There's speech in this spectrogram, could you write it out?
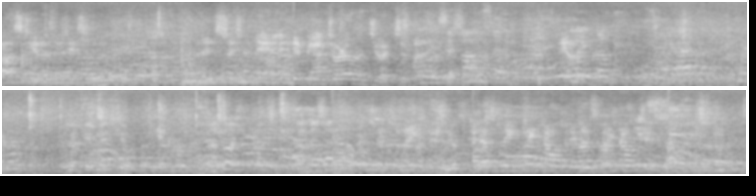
last year as a registration the pinch order on church. Just like print out, reverse print.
